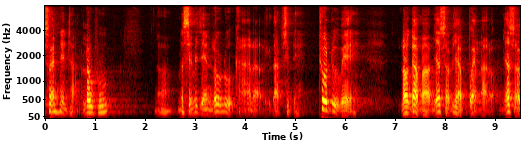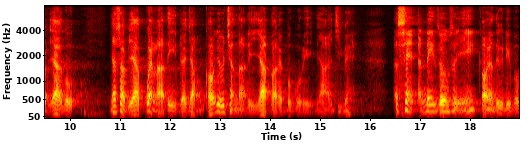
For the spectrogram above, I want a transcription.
ဆွဲနှစ်တာမလုပ်ဘူးနော်မစမကြီးလှုပ်လို့ခံရတာလေသာဖြစ်တယ်ထို့တူပဲလောကမှာမြတ်စွာဘုရားပွင့်လာတော့မြတ်စွာဘုရားကိုမြတ်စွာဘုရားပွင့်လာသည့်အတွက်ကြောင့်ကောင်းကျိုးချမ်းသာတွေရသွားတဲ့ပုဂ္ဂိုလ်တွေအများကြီးပဲအဆင့်အနှိမ့်ဆုံးဆိုရင်ကောင်းရသူတွေပုံ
